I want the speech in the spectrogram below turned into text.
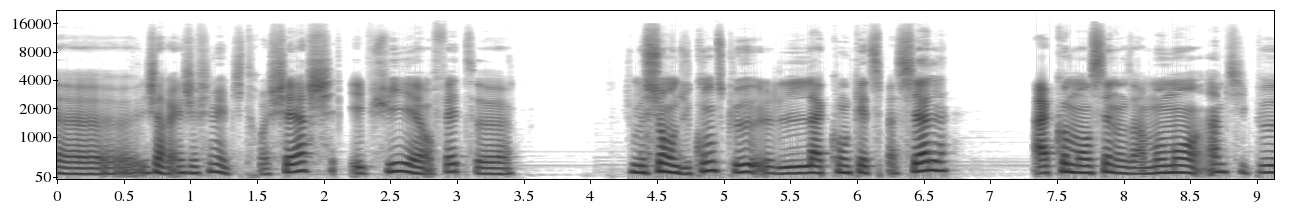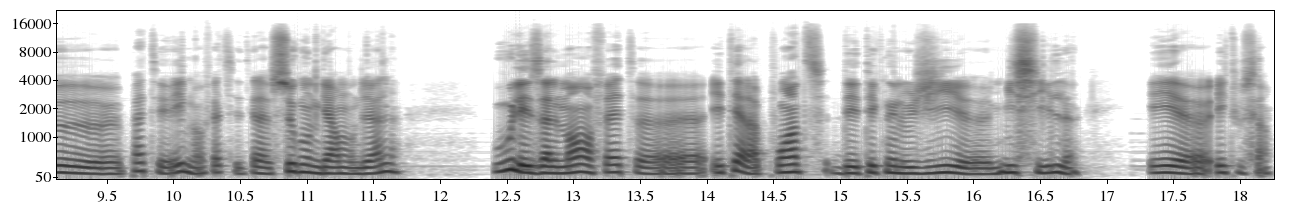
J'ai fait mes petites recherches, et puis, en fait, je me suis rendu compte que la conquête spatiale a commencé dans un moment un petit peu pas terrible, en fait, c'était la Seconde Guerre mondiale, où les Allemands, en fait, euh, étaient à la pointe des technologies euh, missiles et, euh, et tout ça.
